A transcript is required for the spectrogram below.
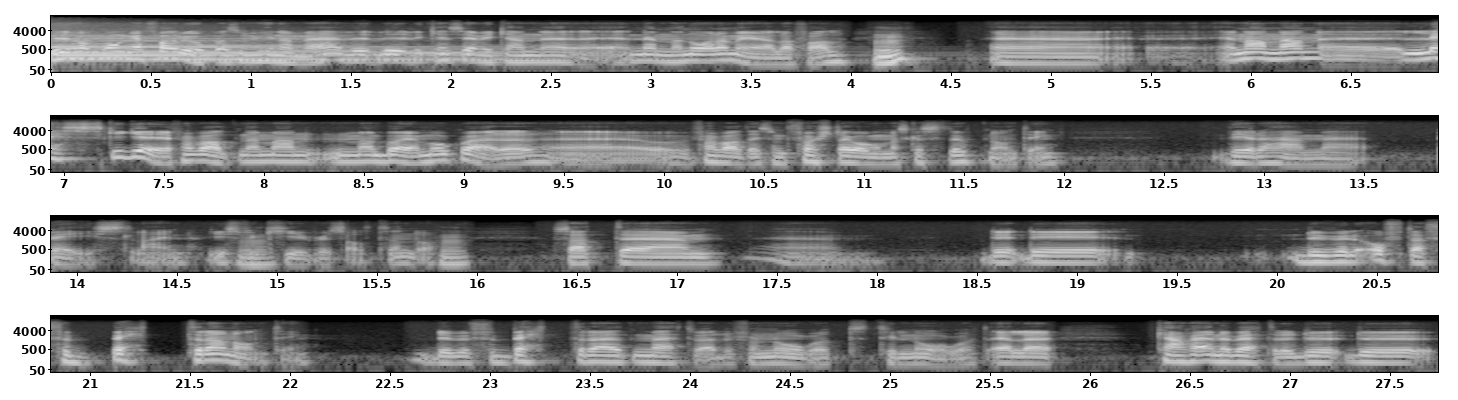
Vi har många fallgropar som vi hinner med. Vi, vi, vi kan se om vi kan eh, nämna några mer i alla fall. Mm. Eh, en annan eh, läskig grej, framförallt när man, när man börjar med OKR, eh, och framförallt liksom första gången man ska sätta upp någonting, det är det här med baseline, just för key resulten då. Så att eh, det, det, du vill ofta förbättra någonting. Du vill förbättra ett mätvärde från något till något. Eller kanske ännu bättre, du, du,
